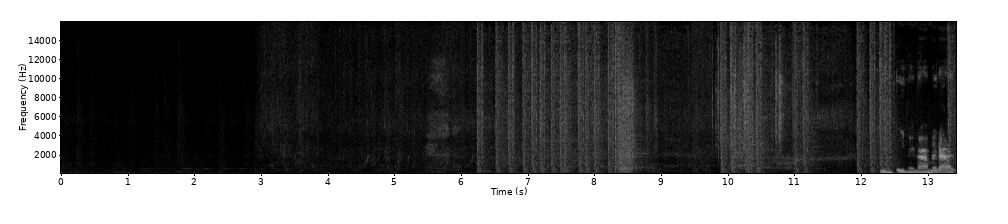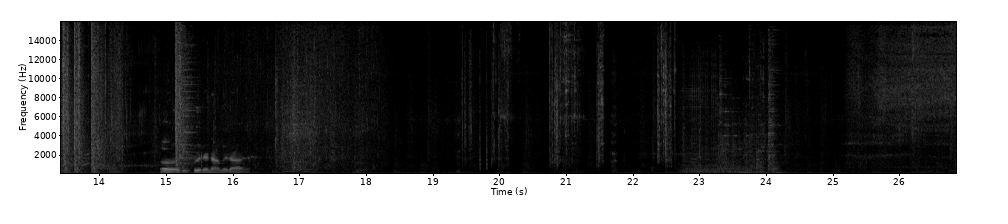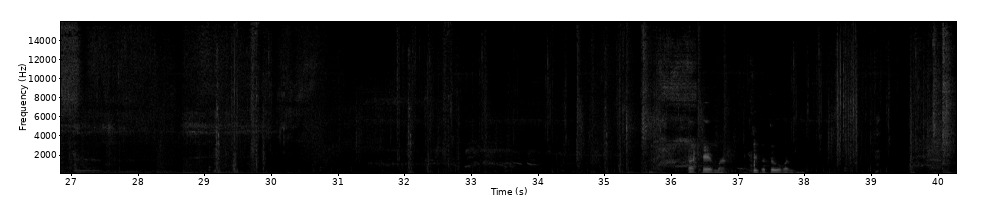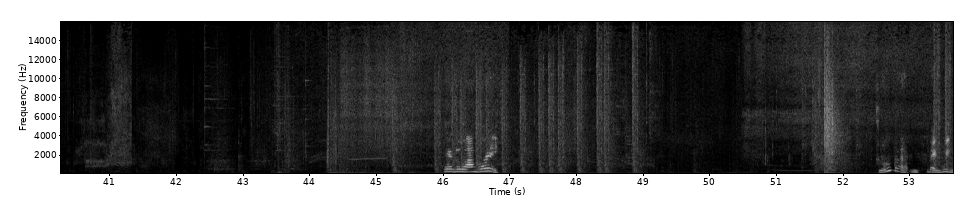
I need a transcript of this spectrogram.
ยิงปืนในน้ำไม่ได้ เออปืนในน้ำไม่ได้พระ ประตูก่อนเฮ้ยระวังเว้ยรู้แบบแม่งวิ่ง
